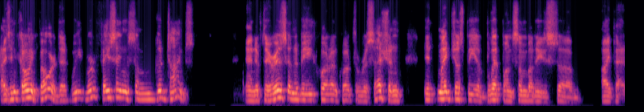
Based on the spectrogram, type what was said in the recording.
I think going forward that we, we're facing some good times. And if there is going to be quote unquote the recession, it might just be a blip on somebody's uh, iPad.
